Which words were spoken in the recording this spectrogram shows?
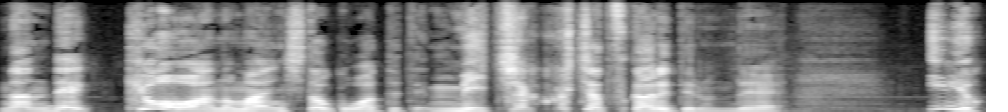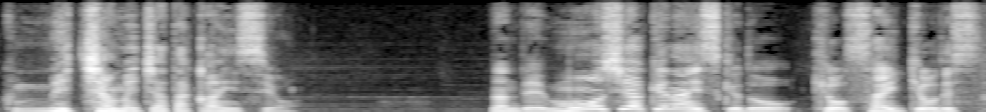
なんで、今日あの毎日投稿終わっててめちゃくちゃ疲れてるんで、威力めちゃめちゃ高いんですよ。なんで、申し訳ないですけど、今日最強です。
